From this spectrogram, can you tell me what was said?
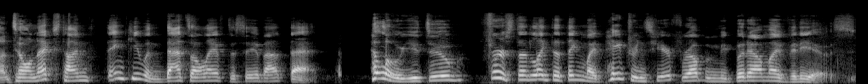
Until next time, thank you and that's all I have to say about that. Hello YouTube! First, I'd like to thank my patrons here for helping me put out my videos.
